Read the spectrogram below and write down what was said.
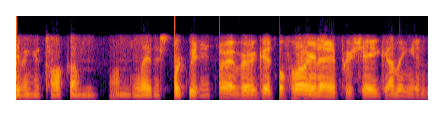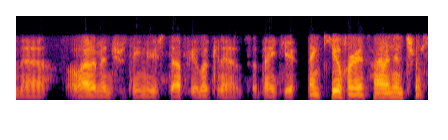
giving a talk on, on the latest work we did. All right, very good. Well, Florian, I appreciate you coming and uh, a lot of interesting new stuff you're looking at. So thank you. Thank you for your time and interest.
